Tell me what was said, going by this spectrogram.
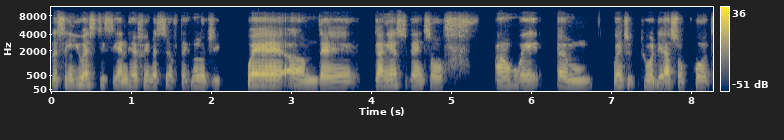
let's say USTC and Hefei University of Technology, where um, the Ghanaian students of Anhui um, went to throw their support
